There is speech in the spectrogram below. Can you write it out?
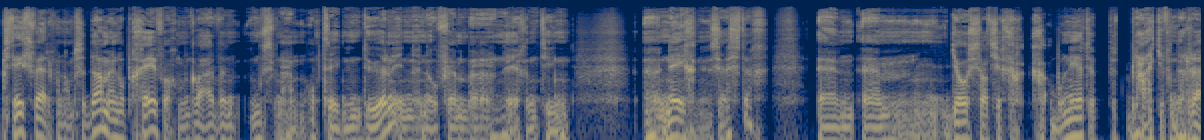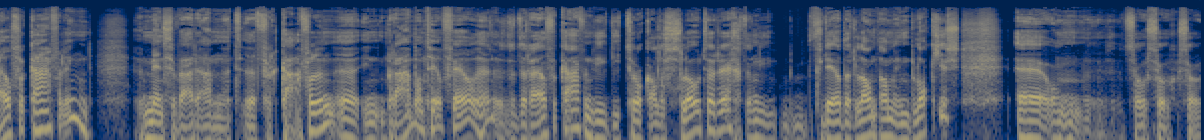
steeds verder van Amsterdam. En op een gegeven moment we, moesten we naar een optreden in Deurne... in november 1969. En um, Joost had zich geabonneerd op het blaadje van de ruilverkaveling. Mensen waren aan het uh, verkavelen uh, in Brabant heel veel. Hè. De, de ruilverkaveling die, die trok alle sloten recht... en die verdeelde het land allemaal in blokjes. Om zo, zo, zo,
